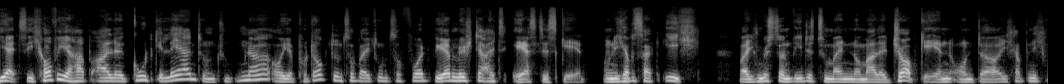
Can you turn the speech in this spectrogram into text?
Jetzt, ich hoffe, ihr habt alle gut gelernt und na, euer Produkt und so weiter und so fort. Wer möchte als erstes gehen? Und ich habe gesagt, ich weil ich müsste dann wieder zu meinem normalen Job gehen und äh, ich habe nicht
